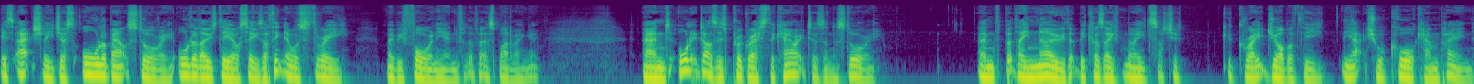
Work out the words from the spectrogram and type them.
It's actually just all about story. All of those DLCs. I think there was three, maybe four in the end for the first Spider-Man game. And all it does is progress the characters and the story. And but they know that because they've made such a, a great job of the the actual core campaign,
